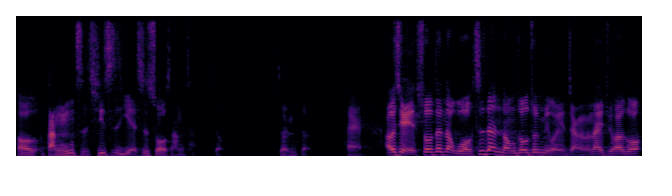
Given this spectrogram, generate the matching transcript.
哦党公子，其实也是受伤惨重，真的。哎，而且说真的，我是认同周春明委员讲的那句话说，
